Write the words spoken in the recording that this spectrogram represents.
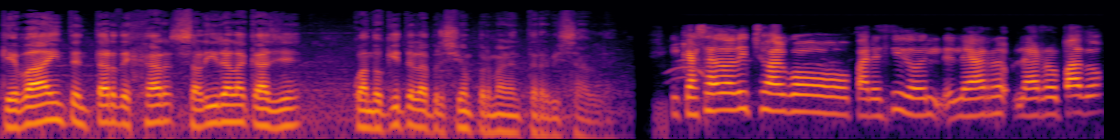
que va a intentar dejar salir a la calle cuando quite la prisión permanente revisable. Y Casado ha dicho algo parecido, le ha, le ha arropado,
